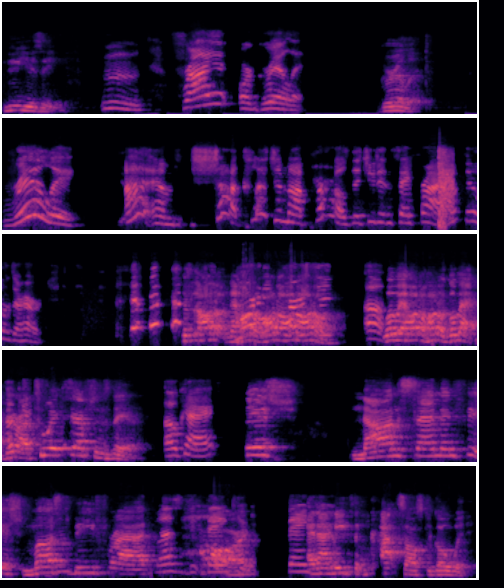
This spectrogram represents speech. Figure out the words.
New Year's Eve. Mm. Fry it or grill it? Grill it. Really? I am shocked, clutching my pearls that you didn't say fry. My feelings are hurt. Hold on, now, hold on, hold on, hold on, hold on. Oh, Wait, wait, hold on, hold on. Go back. There are two exceptions there. okay. Fish, non-salmon fish must be fried Must be, thank hard, you. Thank and you. I need some hot sauce to go with it.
